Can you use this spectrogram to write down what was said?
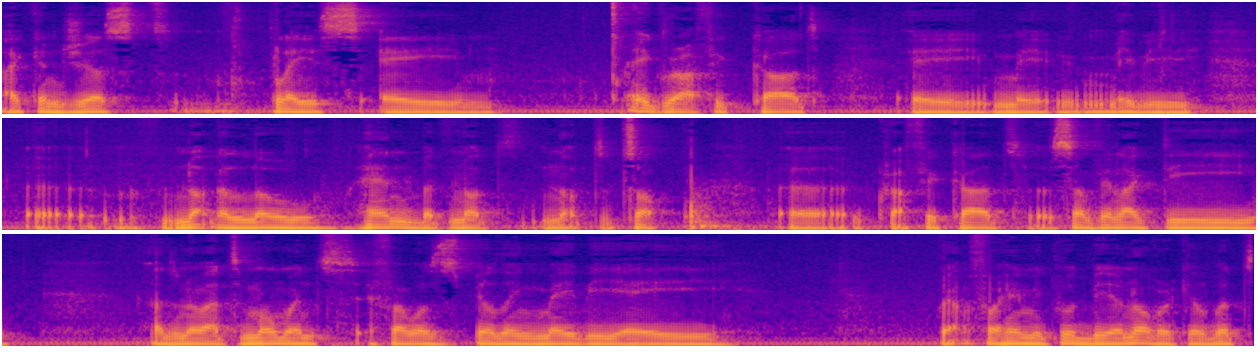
I can just place a, a graphic card, a may, maybe uh, not a low end, but not not the top uh, graphic card, something like the I don't know at the moment if I was building maybe a well for him it would be an overkill, but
